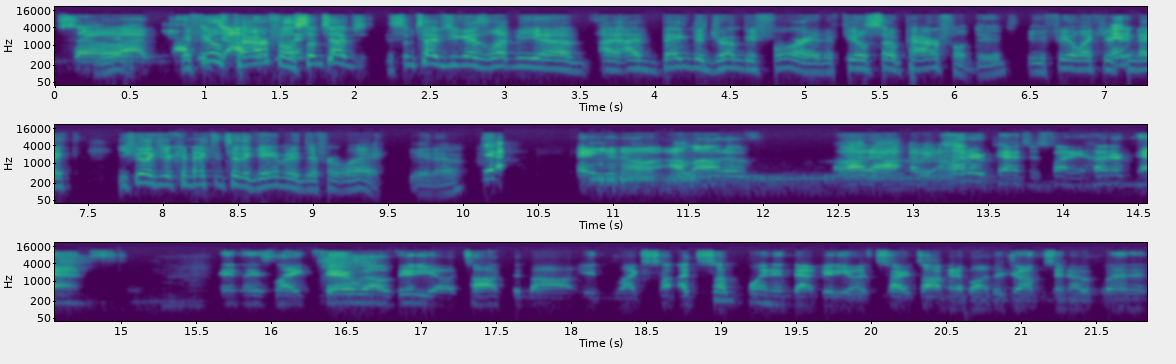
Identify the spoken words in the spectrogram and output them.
So yeah. Um, it feels powerful. sometimes, sometimes you guys let me. Uh, I, I've banged the drum before, and it feels so powerful, dude. You feel like you're connected. You feel like you're connected to the game in a different way. You know. Yeah. Hey, you know, a lot of, a lot of. I mean, Hunter Pence is funny. Hunter Pence in this like farewell video talked about in like so, at some point in that video, it started talking about the drums in Oakland and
